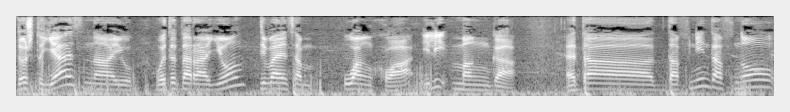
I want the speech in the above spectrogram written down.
То, что я знаю, вот этот район называется Уанхуа или Манга. Это давным-давно,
